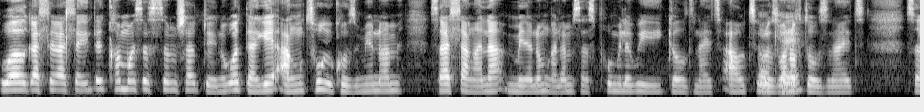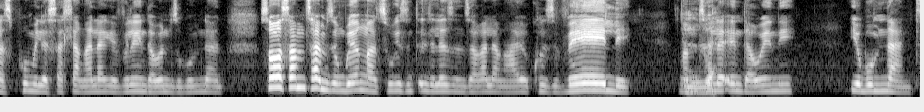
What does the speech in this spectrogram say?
Well kahle kahle into eqhamuka sesisemshadweni kodwa ke angithuki because umyeni wami sahlangana mina nomngane wami sasiphumile kwi girls night out it was one Okay. of those nights sasiphumile sahlangana ke vele endaweni zobumnandi so sometimes ngibuye ngingathuki izinto indlela ezenzakala ngayo because vele ngamthola endaweni yobumnandi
